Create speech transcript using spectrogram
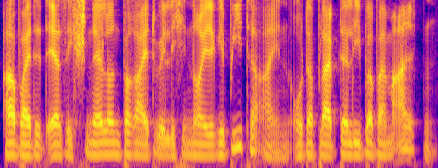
Arbeitet er sich schnell und bereitwillig in neue Gebiete ein oder bleibt er lieber beim Alten?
